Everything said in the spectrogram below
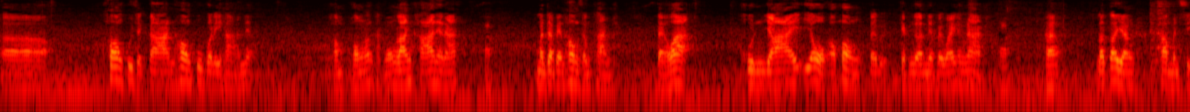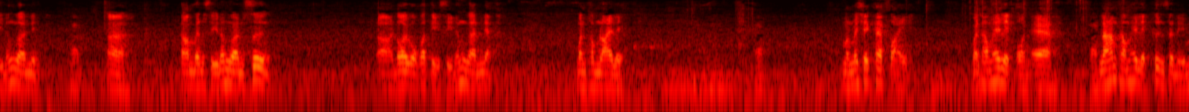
เอ่อห้องผู้จัดการห้องผู้บริหารเนี่ย ของของของร้านค้าเนี่ยนะครับ มันจะเป็นห้องสำคัญ แต่ว่าคุณย้ายโยกเอาห้องไปเก็บเงินเนี่ยไปไว้ข้างหน้าครับฮะแล้วก็ยังทำเป็นสีน้ำเงินอีกครับอ่าทำเป็นสีน้ำเงินซึ่งอ่าโดยปกติสีน้ำเงินเนี่ย มันทำลายเหล็กครับมันไม่ใช่แค่ไฟ มันทำให้เหล็กอ่อนแอครับน้ำทำให้เหล็กขึ้นสนิม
